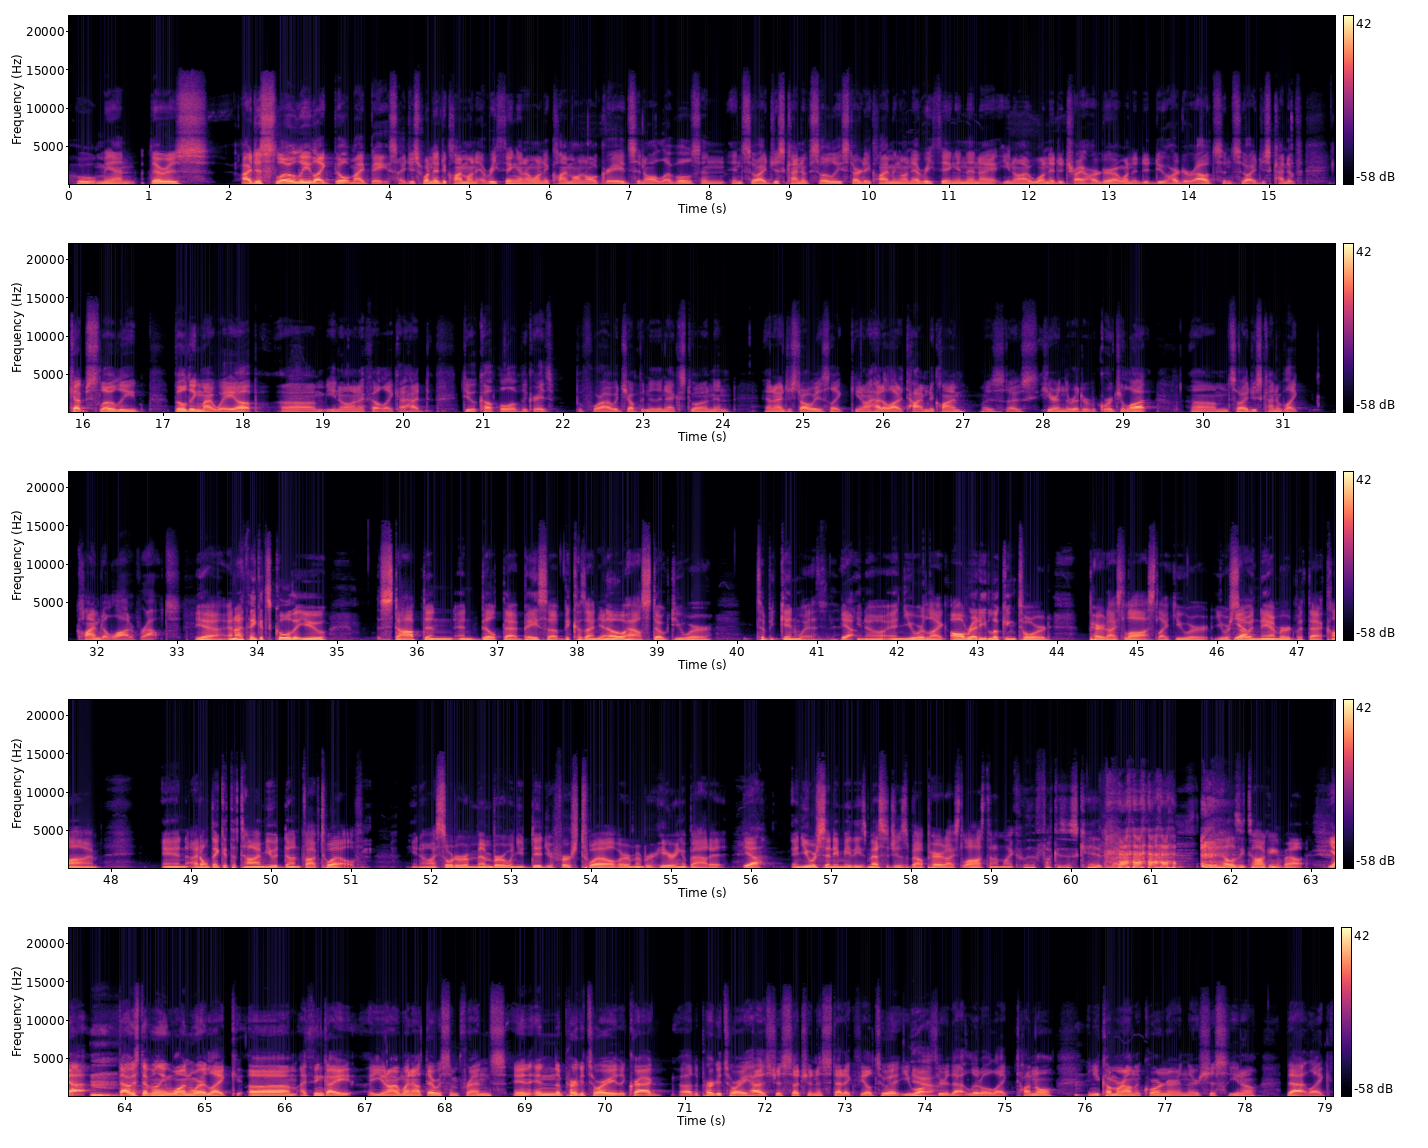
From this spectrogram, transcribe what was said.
oh man, there was. I just slowly like built my base. I just wanted to climb on everything, and I wanted to climb on all grades and all levels, and and so I just kind of slowly started climbing on everything, and then I, you know, I wanted to try harder. I wanted to do harder routes, and so I just kind of kept slowly building my way up. Um, you know, and I felt like I had to do a couple of the grades before I would jump into the next one, and and I just always like, you know, I had a lot of time to climb. I was I was here in the Red River Gorge a lot, um, so I just kind of like climbed a lot of routes. Yeah, and I think it's cool that you stopped and and built that base up because I know how stoked you were to begin with. Yeah. you know, and you were like already looking toward Paradise Lost, like you were you were so Yeah. enamored with that climb. And I don't think at the time you had done 512. You know, I sort of remember when you did your first 12, I remember hearing about it. Yeah, And you were sending me these messages about Paradise Lost, and I'm like, who the fuck is this kid? Like, what the hell is he talking about? yeah, that was definitely one where like um, I think I you know I went out there with some friends in in the Purgatory, the crag. Uh, the purgatory has just such an aesthetic feel to it. You Yeah. walk through that little like tunnel, and you come around the corner, and there's just you know that like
